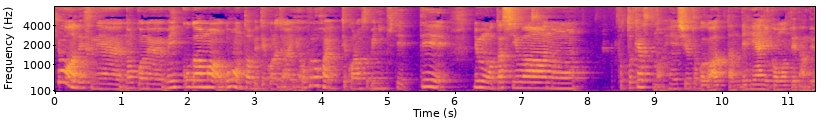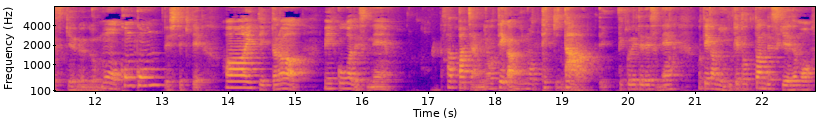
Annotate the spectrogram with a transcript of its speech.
今日はですね、なんかね、めいっ子がまあご飯食べてからじゃないや、お風呂入ってから遊びに来てて、でも私はあの、ポッドキャストの編集とかがあったんで部屋にこもってたんですけれども、コンコンってしてきて、はーいって言ったら、めいっ子がですね、サッパちゃんにお手紙持ってきたって言ってくれてですね、お手紙受け取ったんですけれども、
